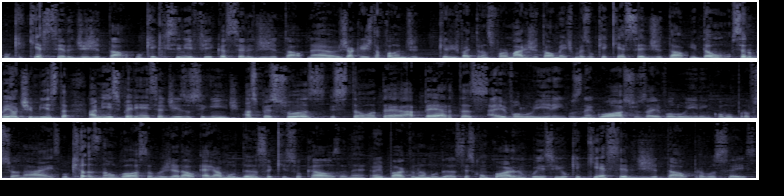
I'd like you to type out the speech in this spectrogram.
o que, que é ser digital? O que, que significa ser digital? Né? Já que a gente está falando de que a gente vai transformar digitalmente, mas o que, que é ser digital? Então, sendo bem otimista, a minha experiência diz o seguinte: as pessoas estão até abertas a evoluírem os negócios, a evoluírem como profissionais. O que elas não gostam, no geral, é a mudança que isso causa, né? É o impacto na mudança. Vocês concordam com isso? E o que, que é ser digital para vocês?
